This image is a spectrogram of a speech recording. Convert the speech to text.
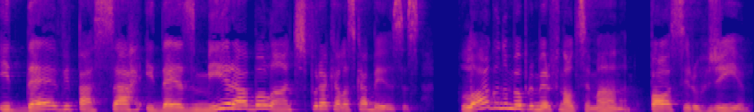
e deve passar ideias mirabolantes por aquelas cabeças. Logo no meu primeiro final de semana, pós-cirurgia,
